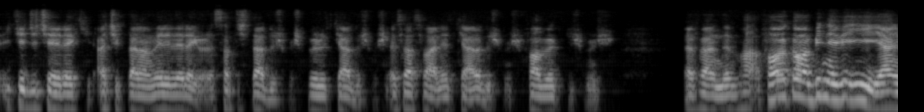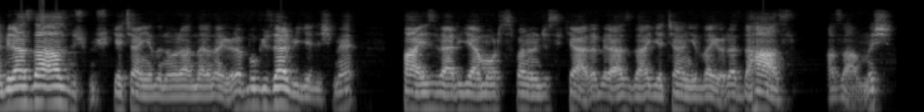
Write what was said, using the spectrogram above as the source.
ikinci çeyrek açıklanan verilere göre satışlar düşmüş, brüt kar düşmüş, esas faaliyet karı düşmüş, fabrik düşmüş. Efendim, fabrik ama bir nevi iyi yani biraz daha az düşmüş geçen yılın oranlarına göre. Bu güzel bir gelişme. Faiz, vergi, amortisman öncesi karı biraz daha geçen yıla göre daha az azalmış.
